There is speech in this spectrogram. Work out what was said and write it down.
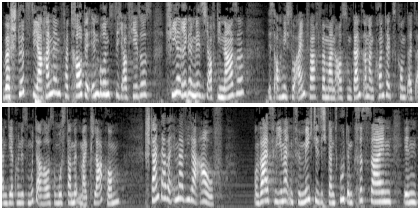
überstürzte ihr Handeln, vertraute inbrünstig auf Jesus, fiel regelmäßig auf die Nase. Ist auch nicht so einfach, wenn man aus einem ganz anderen Kontext kommt als einem Diakonis Mutterhaus und muss damit mal klarkommen. Stand aber immer wieder auf und war für jemanden, für mich, die sich ganz gut im Christsein, in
